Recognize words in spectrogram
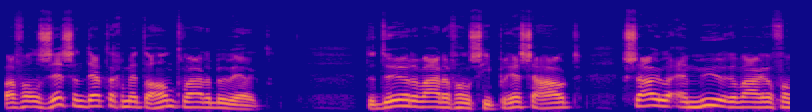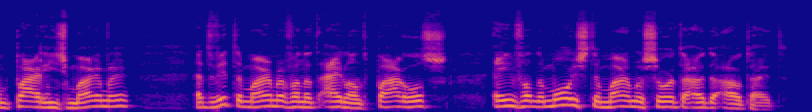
waarvan 36 met de hand waren bewerkt. De deuren waren van cipressenhout, zuilen en muren waren van Paris marmer, het witte marmer van het eiland Paros, een van de mooiste marmersoorten uit de oudheid.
